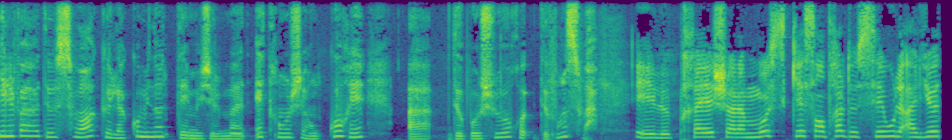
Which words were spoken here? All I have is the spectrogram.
il va de soi que la communauté musulmane étrangère en Corée a de beaux jours devant soi. Et le prêche à la mosquée centrale de Séoul a lieu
